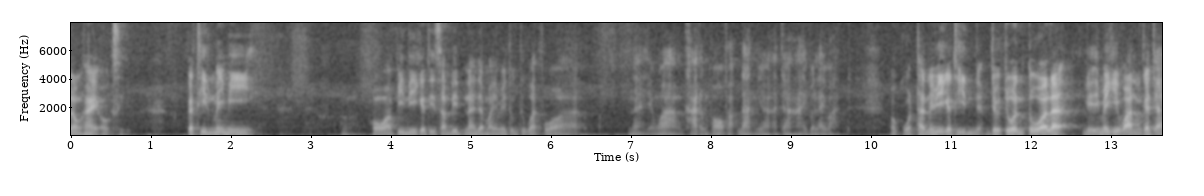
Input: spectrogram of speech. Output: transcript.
ลองให้ออกสิกระถินไม่มี เพราะว่าปีนี้กระถินสำลิดน่าจะไม่ไม่ถูกทุกวัดเพราะว่านะอย่างว่าขาดหลวงพ่อผักดันก็อาจจะหายไปหลายวัดปรากฏท่านไม่มีกระถินเนี่ยจะจวนตัวแล้วเดี๋ยวอีกไม่กี่วันก็จะ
